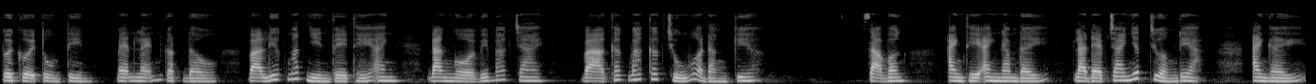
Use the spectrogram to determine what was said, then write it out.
Tôi cười tùm tìm, bẽn lẽn gật đầu và liếc mắt nhìn về Thế Anh đang ngồi với bác trai và các bác các chú ở đằng kia. Dạ vâng, anh thấy Anh năm đấy là đẹp trai nhất trường đi ạ. Anh ấy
